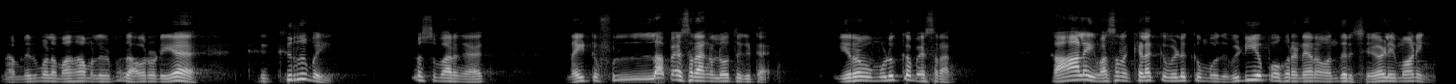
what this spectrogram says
நாம் நிர்மலமாகாமல் இருப்பது அவருடைய கி- கிருபை. யோசிச்சு பாருங்க. நைட்டு ஃபுல்லாக பேசுகிறாங்க லோத்துக்கிட்ட. இரவு முழுக்க பேசுகிறாங்க காலை வசனம் கிழக்கு விழுக்கும் போது விடிய போகிற நேரம் வந்துருச்சு ஏர்லி மார்னிங்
